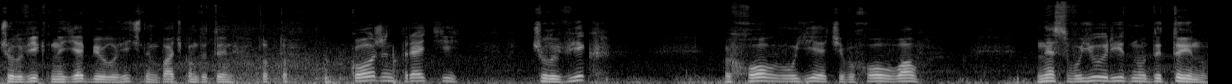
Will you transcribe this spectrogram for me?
чоловік не є біологічним батьком дитини. Тобто кожен третій чоловік виховує чи виховував не свою рідну дитину.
